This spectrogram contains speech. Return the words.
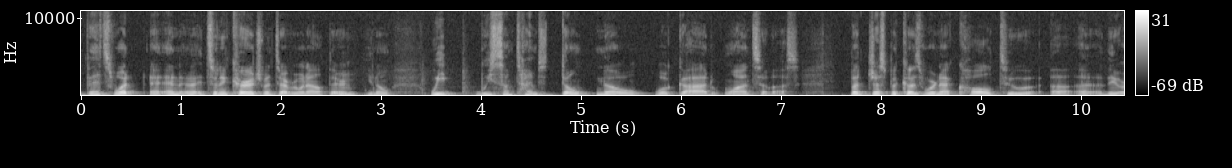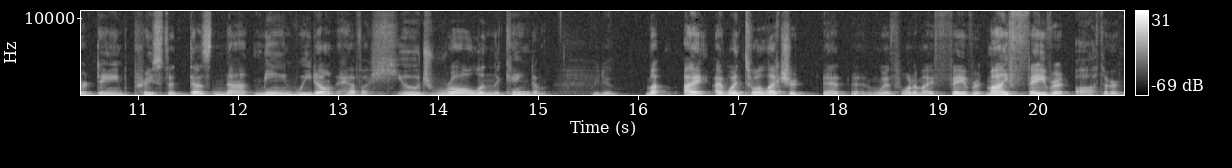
That's what, and it's an encouragement to everyone out there. Mm-hmm. You know, we we sometimes don't know what God wants of us. But just because we're not called to uh, uh, the ordained priesthood does not mean we don't have a huge role in the kingdom. we do. My, I, I went to a lecture at, uh, with one of my favorite, my favorite author.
